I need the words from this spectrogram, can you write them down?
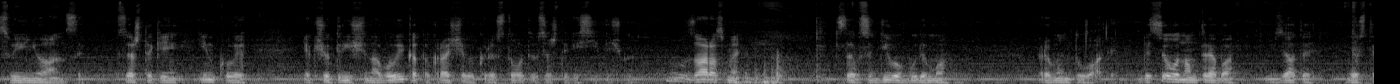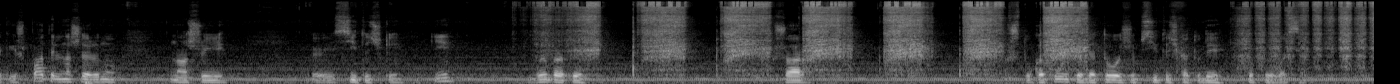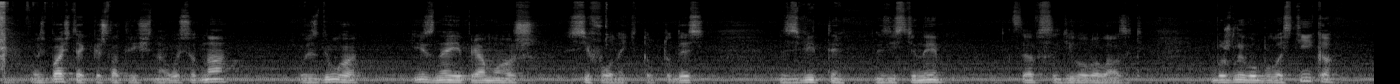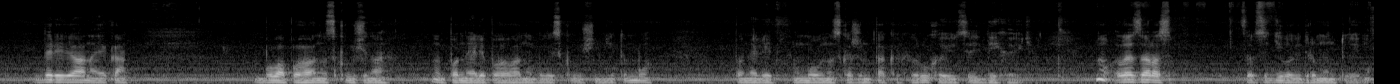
свої нюанси. Все ж таки, інколи, якщо тріщина велика, то краще використовувати все ж таки сіточку. Ну, зараз ми це все діло будемо ремонтувати. Для цього нам треба взяти ось такий шпатель на ширину нашої е, сіточки і вибрати шар штукатурки для того, щоб сіточка туди втопилася. Ось бачите, як пішла тріщина. Ось одна, ось друга, і з неї прямо аж сіфонить. Тобто десь звідти, зі стіни, це все діло вилазить. Можливо, була стійка дерев'яна, яка була погано скручена. Ну, панелі погано були скручені, тому панелі, умовно, скажімо так, рухаються і дихають. Ну, але зараз це все діло відремонтуємо.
